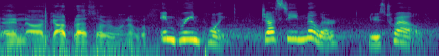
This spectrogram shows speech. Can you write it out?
and uh, God bless everyone of us. In Greenpoint, Justine Miller, News 12.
